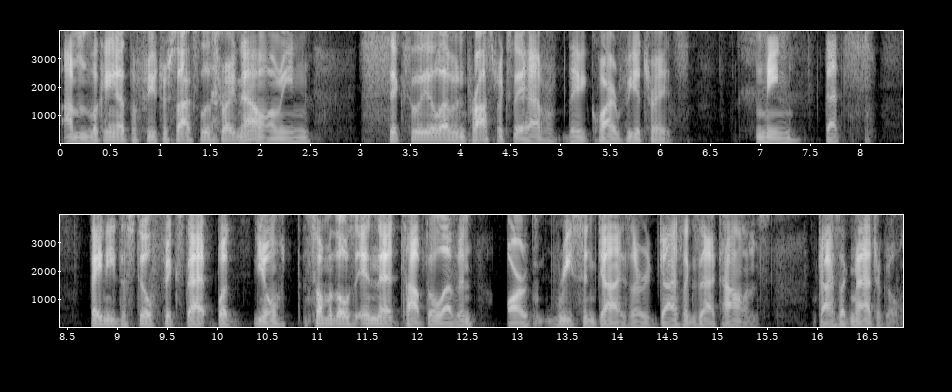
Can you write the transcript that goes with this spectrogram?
I'm looking at the future Sox list right now. I mean, six of the eleven prospects they have they acquired via trades. I mean, that's they need to still fix that. But you know, some of those in that top eleven are recent guys. Are guys like Zack Collins, guys like Madrigal.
